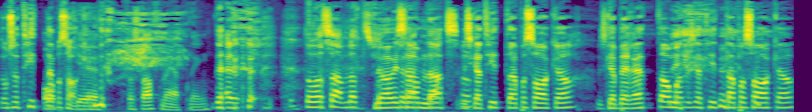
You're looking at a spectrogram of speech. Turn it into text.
De ska titta på och saker. eh, för straffmätning. Där, de har samlats. Nu har vi samlats, vi ska titta på saker. Vi ska berätta om att vi ska titta på saker.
